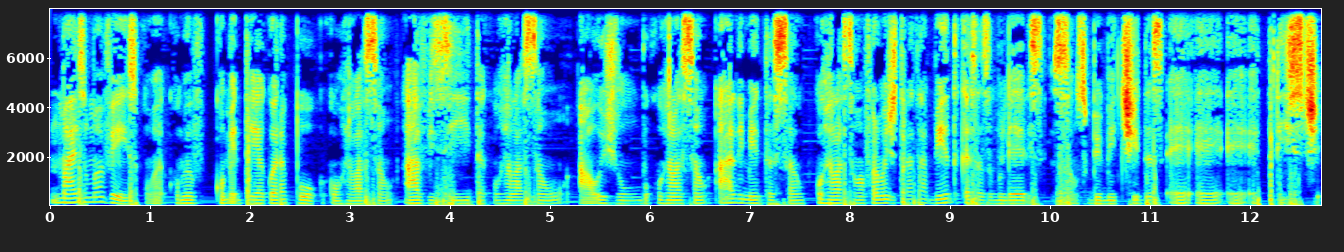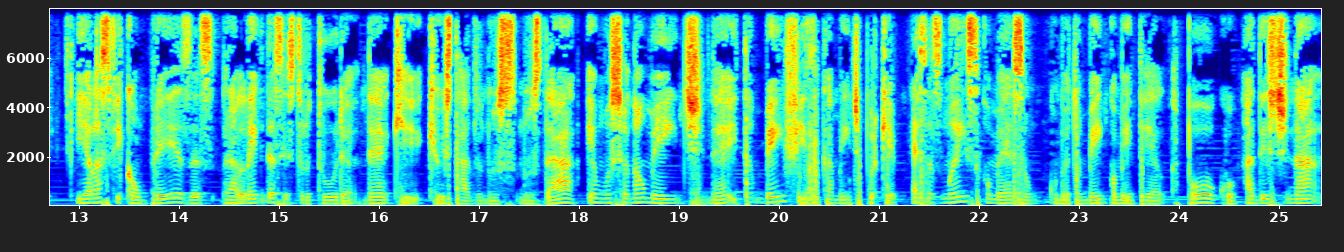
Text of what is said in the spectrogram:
mais uma vez, como eu comentei agora há pouco, com relação à visita, com relação ao jumbo, com relação à alimentação, com relação à forma de tratamento que essas mulheres são submetidas, é, é, é, é triste. E elas ficam presas, para além dessa estrutura, né, que, que o Estado nos, nos dá, emocionalmente, né, e também fisicamente, porque essas mães começam, como eu também comentei há pouco, a destinar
